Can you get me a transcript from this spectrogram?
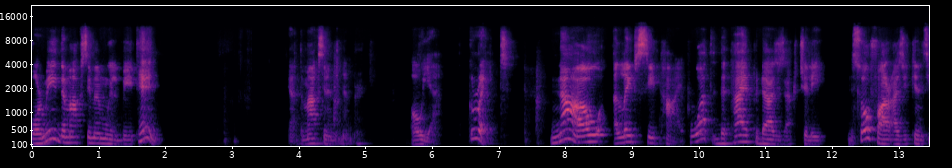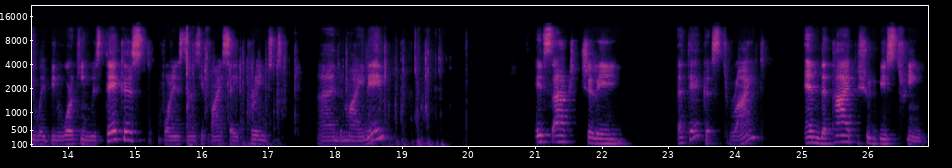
For me, the maximum will be 10. Yeah, the maximum number. Oh yeah, great. Now uh, let's see type. What the type does is actually, so far, as you can see, we've been working with text. For instance, if I say print and my name, it's actually a text, right? And the type should be string.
